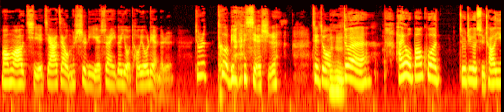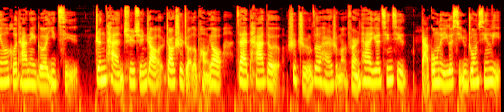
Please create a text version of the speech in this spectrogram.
某某某企业家在我们市里也算一个有头有脸的人，就是特别的写实，这种对，还有包括。就这个许超英和他那个一起侦探去寻找肇事者的朋友，在他的是侄子还是什么，反正他一个亲戚打工的一个洗浴中心里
